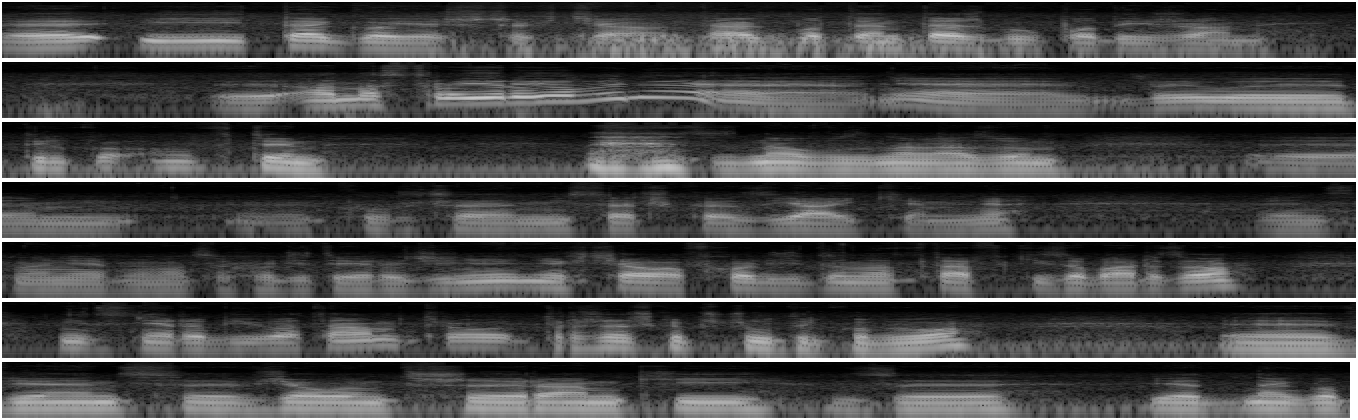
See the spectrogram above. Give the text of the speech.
Yy, i tego jeszcze chciałem, tak, bo ten też był podejrzany. Yy, A nastroje rojowe nie, nie, były tylko w tym. Znowu znalazłem kurczę miseczkę z jajkiem, nie? Więc no nie wiem o co chodzi tej rodzinie. Nie chciała wchodzić do nastawki za bardzo. Nic nie robiła tam. Tro, troszeczkę pszczół tylko było. E, Więc e, wziąłem trzy ramki z jednego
